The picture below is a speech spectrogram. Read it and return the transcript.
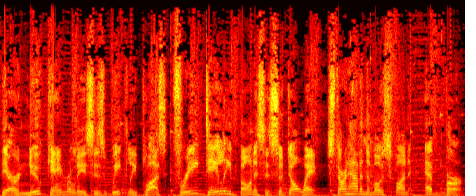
There are new game releases weekly, plus free daily bonuses. So don't wait. Start having the most fun ever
